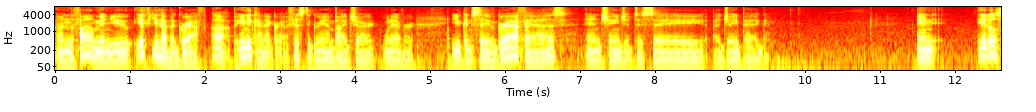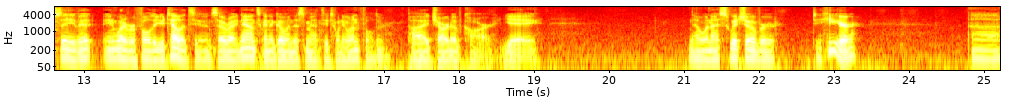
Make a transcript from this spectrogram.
on the file menu. If you have a graph up any kind of graph histogram pie chart whatever you can save graph as and change it to say a jpeg. And it'll save it in whatever folder you tell it to. And so right now it's going to go in this math 221 folder pie chart of car. Yay. Now when I switch over to here uh,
